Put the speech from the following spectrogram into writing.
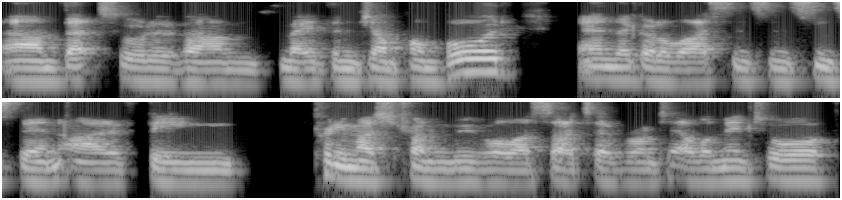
Um, that sort of um, made them jump on board, and they got a license. And since then, I've been pretty much trying to move all our sites over onto Elementor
